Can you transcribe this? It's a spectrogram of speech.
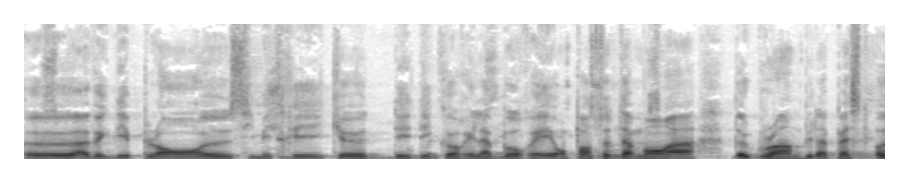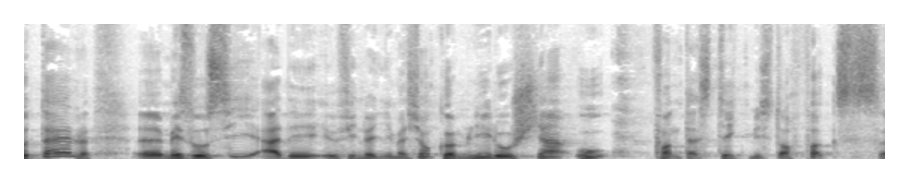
euh, avec des plans euh, symétriques, euh, des décors élaborés On pense notamment à The Grand Budapest Hotel, euh, mais aussi à des films d'animation comme L'île aux chiens ou Fantastic Mr. Fox.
